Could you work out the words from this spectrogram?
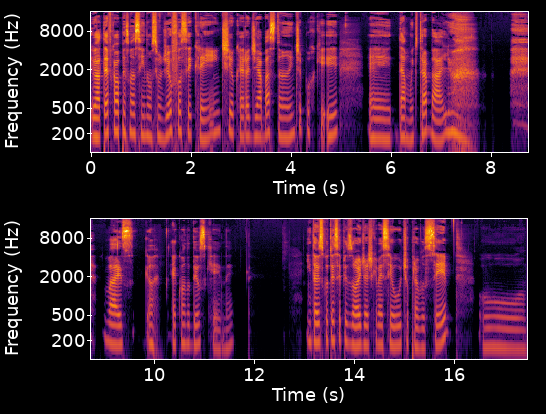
eu até ficava pensando assim, não, se um dia eu fosse crente, eu quero adiar bastante porque é, dá muito trabalho. Mas é quando Deus quer, né? Então escuta esse episódio, acho que vai ser útil para você. O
